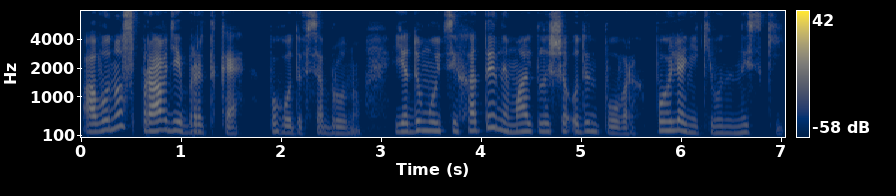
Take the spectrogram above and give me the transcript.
А воно справді бридке, погодився Бруно. Я думаю, ці хатини мають лише один поверх. Поглянь, які вони низькі.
